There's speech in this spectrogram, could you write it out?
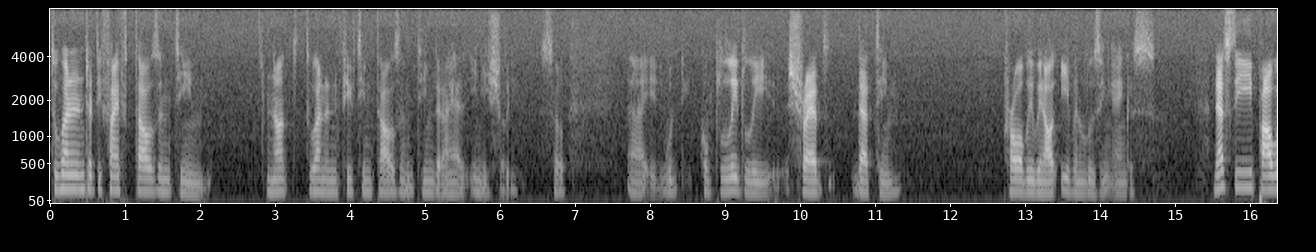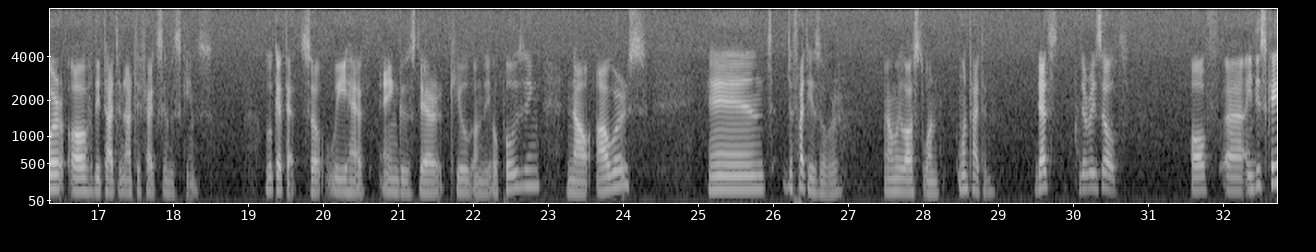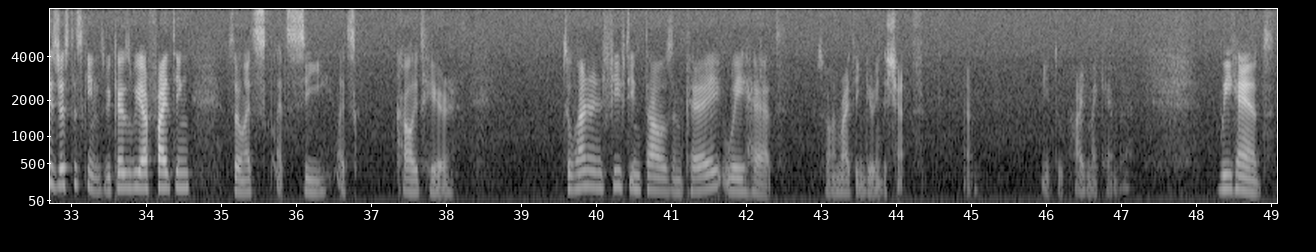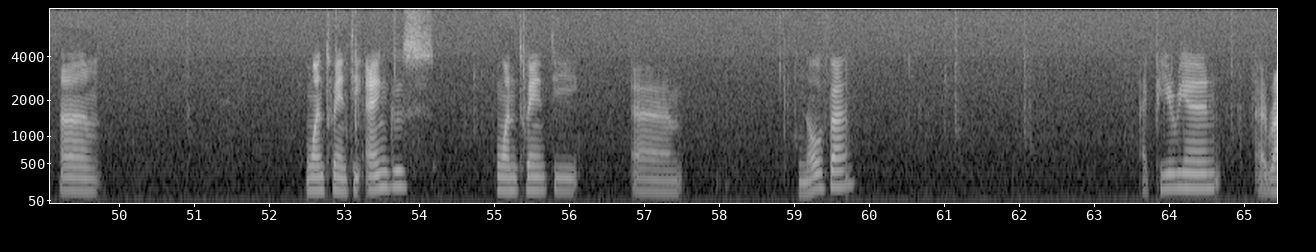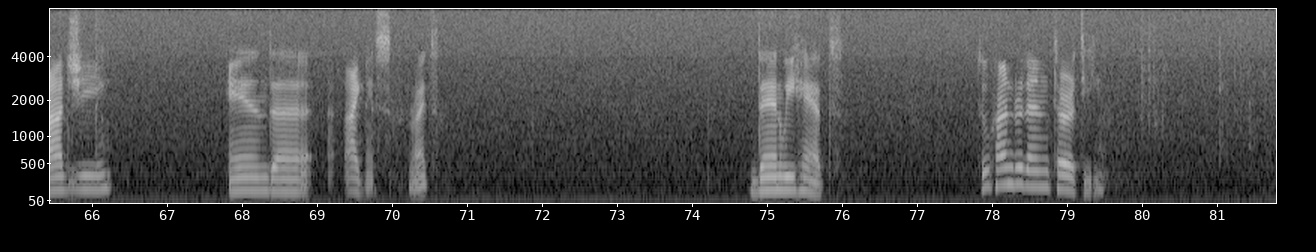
235,000 team not 215,000 team that I had initially. So uh, it would completely shred that team probably without even losing Angus. That's the power of the Titan artifacts and the skins. Look at that. So we have Angus there killed on the opposing now ours and the fight is over and we lost one one Titan that's the result of uh, in this case just the skins because we are fighting so let's let's see let's call it here. 215,000 K we had. So I'm writing here in the chat. Um, need to hide my camera. We had um, 120 Angus 120 um, Nova. Hyperion Araji, and uh, Ignis, right? Then we had 230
